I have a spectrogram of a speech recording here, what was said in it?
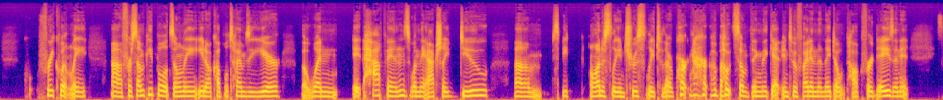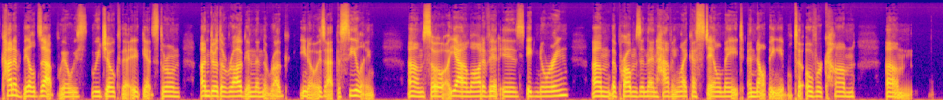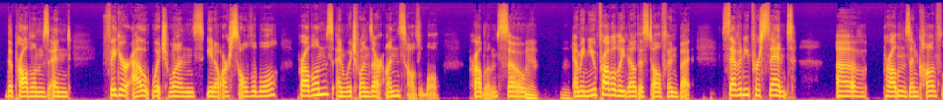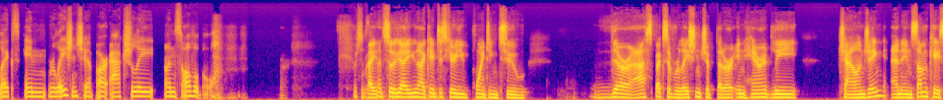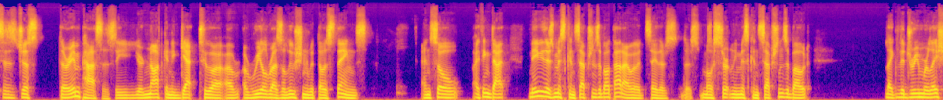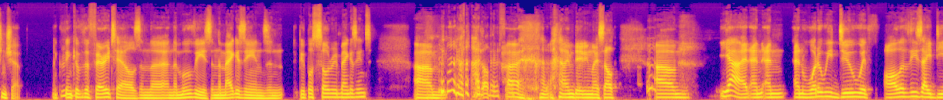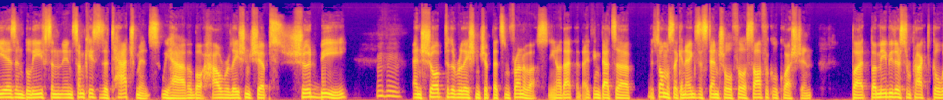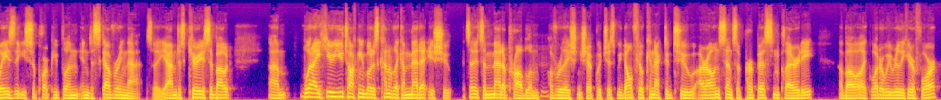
frequently uh, for some people it's only you know a couple times a year but when it happens when they actually do um, speak honestly and truthfully to their partner about something they get into a fight and then they don't talk for days and it kind of builds up. We always we joke that it gets thrown under the rug and then the rug you know is at the ceiling. Um, so yeah a lot of it is ignoring um, the problems and then having like a stalemate and not being able to overcome um, the problems and figure out which ones you know are solvable problems and which ones are unsolvable problems. So mm. I mean, you probably know this, Dolphin, but 70% of problems and conflicts in relationship are actually unsolvable. right. And so, yeah, you know, I can just hear you pointing to there are aspects of relationship that are inherently challenging. And in some cases, just they're impasses. So you're not going to get to a, a, a real resolution with those things. And so I think that maybe there's misconceptions about that. I would say there's there's most certainly misconceptions about like the dream relationship. Like mm-hmm. think of mm-hmm. the fairy tales and the and the movies and the magazines and people still read magazines. Um, I don't think so. Uh, I'm dating myself. Um, yeah, and and and what do we do with all of these ideas and beliefs and in some cases attachments we have about how relationships should be mm-hmm. and show up to the relationship that's in front of us. You know, that I think that's a it's almost like an existential philosophical question. But but maybe there's some practical ways that you support people in, in discovering that. So yeah, I'm just curious about um, what I hear you talking about is kind of like a meta issue. It's a it's a meta problem mm-hmm. of relationship, which is we don't feel connected to our own sense of purpose and clarity about like what are we really here for,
